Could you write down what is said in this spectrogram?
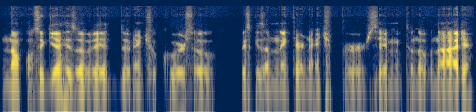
não conseguia resolver durante o curso, pesquisando na internet por ser muito novo na área,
